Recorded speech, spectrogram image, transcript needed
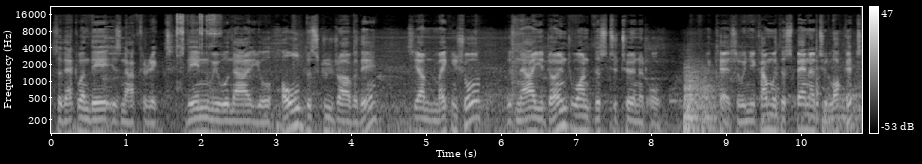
So that one there is now correct. Then we will now, you'll hold the screwdriver there. See, I'm making sure because now you don't want this to turn at all. Okay, so when you come with the spanner to lock it,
